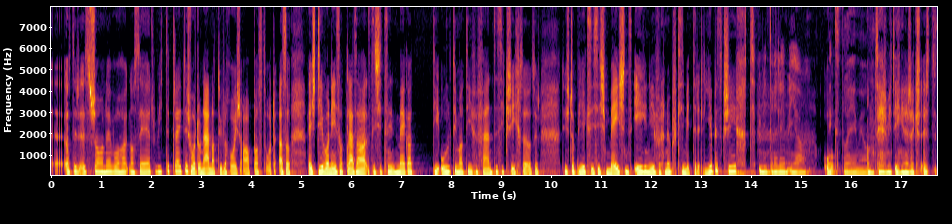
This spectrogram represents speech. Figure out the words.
äh, oder ein Genre, das halt noch sehr weitergetragen ist worden und dann natürlich auch ist angepasst worden. Also, weißt du, die, die ich so gelesen habe, es ist jetzt nicht mega die ultimative Fantasy-Geschichte oder Dystopie gewesen. Es war meistens irgendwie verknüpft mit einer Liebesgeschichte Mit der Leben, ja, Oh. extrem, ja. und sehr mit irgendeiner Gesch-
